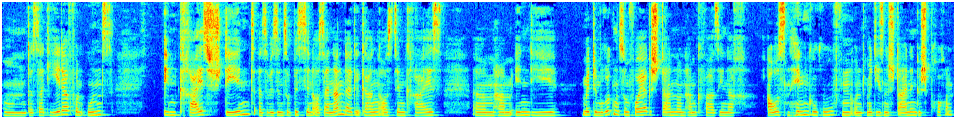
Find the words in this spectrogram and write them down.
Und das hat jeder von uns im Kreis stehend, also wir sind so ein bisschen auseinandergegangen aus dem Kreis, ähm, haben in die, mit dem Rücken zum Feuer gestanden und haben quasi nach außen hingerufen und mit diesen Steinen gesprochen.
